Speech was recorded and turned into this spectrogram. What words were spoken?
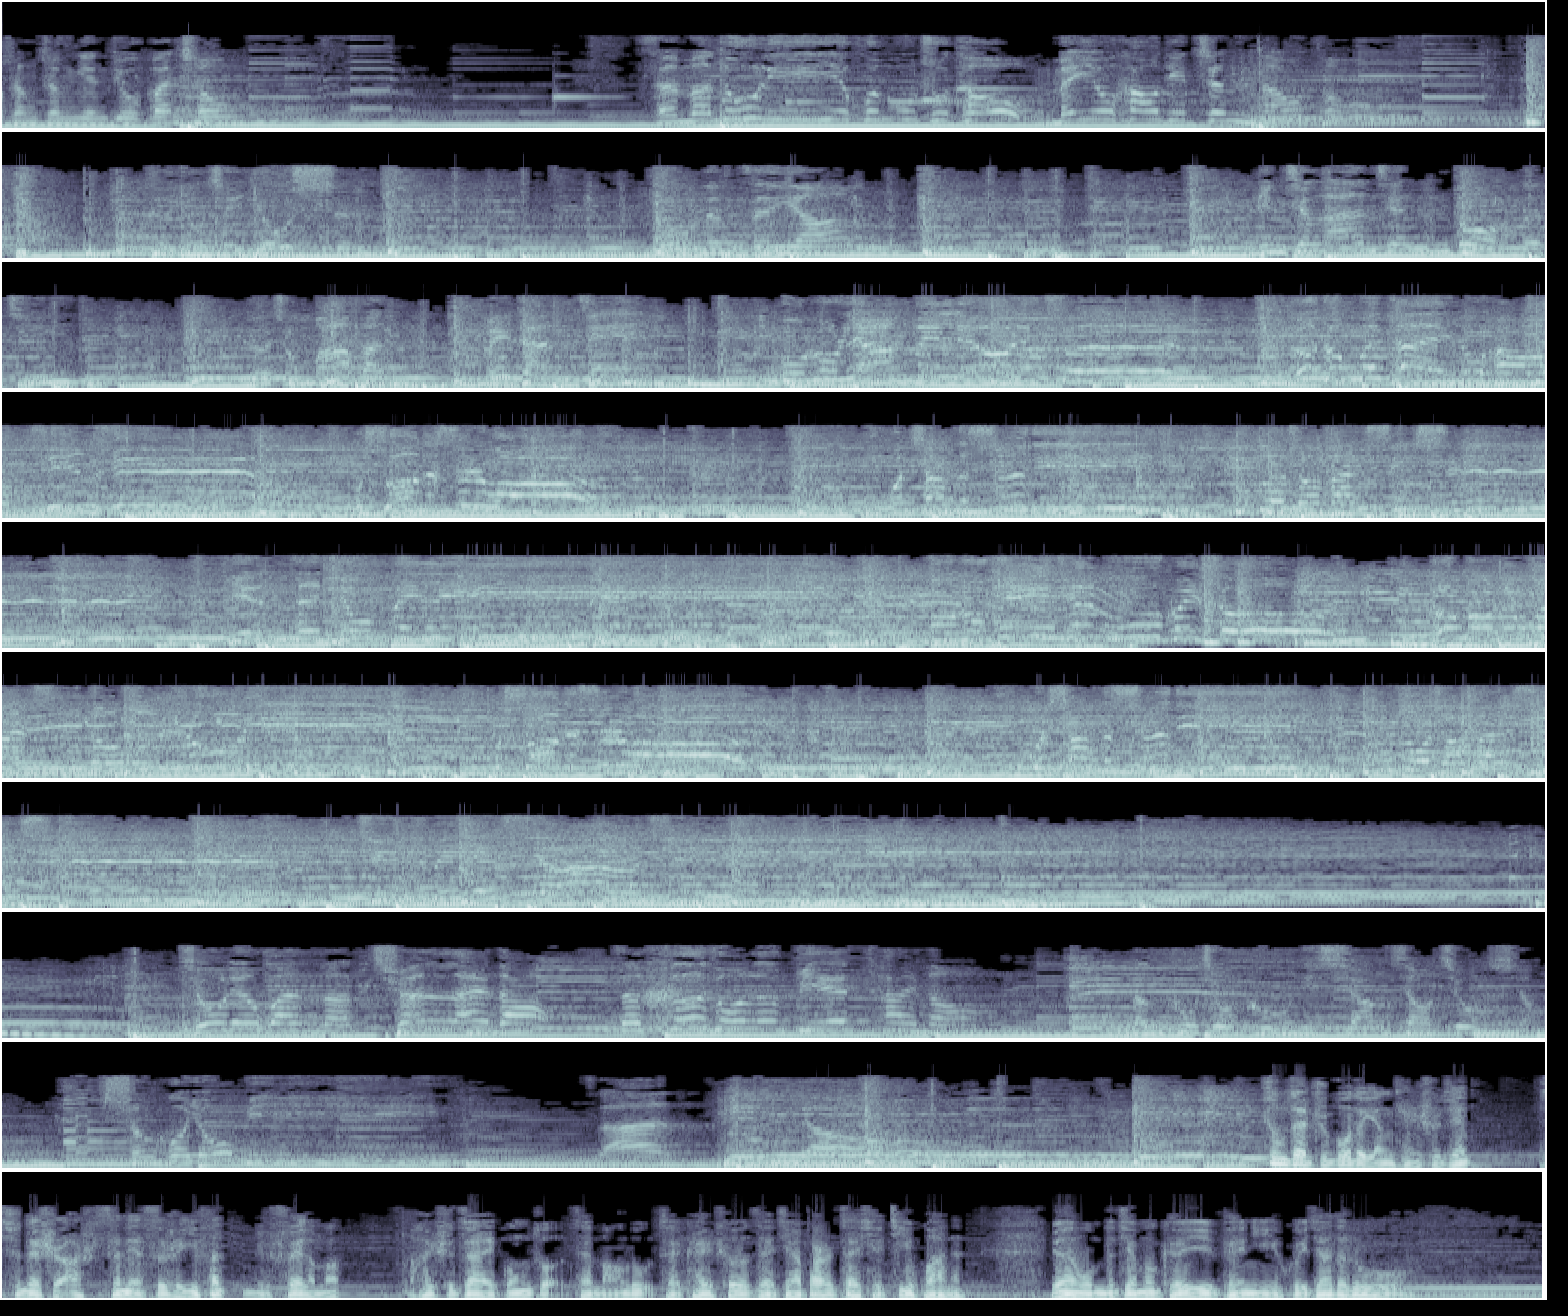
上睁眼就犯愁，怎么努力也混不出头，没有好爹真挠头。可有钱有势，又能怎样？明枪暗箭躲得紧，各种麻烦没沾巾，那全来到，咱喝多了别太闹，能哭就哭，你想笑就笑，生活有病咱有药。正在直播的杨田时间，现在是二十三点四十一分。你睡了吗？还是在工作、在忙碌、在开车、在加班、在写计划呢？愿我们的节目可以陪你回家的路。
